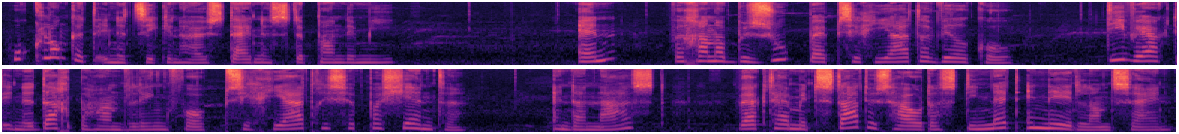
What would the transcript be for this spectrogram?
Hoe klonk het in het ziekenhuis tijdens de pandemie? En we gaan op bezoek bij psychiater Wilco. Die werkt in de dagbehandeling voor psychiatrische patiënten. En daarnaast werkt hij met statushouders die net in Nederland zijn.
